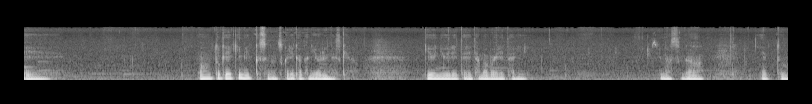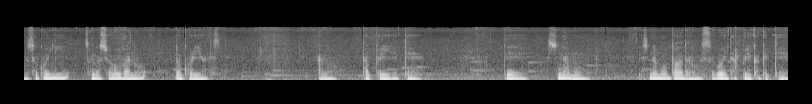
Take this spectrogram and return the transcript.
えー、ホットケーキミックスの作り方によるんですけど牛乳入れたり卵入れたりしますが、えっと、そこにその生姜の残りをですねあのたっぷり入れてでシナモンシナモンパウダーをすごいたっぷりかけてホッ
